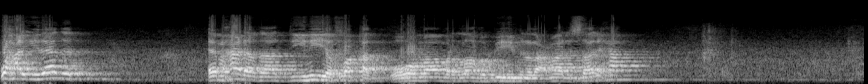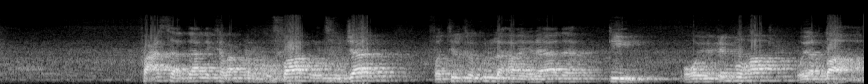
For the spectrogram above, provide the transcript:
waxaa iraada maxaa dhahdaa diiniya faqad wahuwa ma amara allahu bihi min alacmaali الصaalixa facasa dalika alamr اlkufaar wاlfujaar fatilka kulaha iraada diin wahuwa yuxibuha wayardaaha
